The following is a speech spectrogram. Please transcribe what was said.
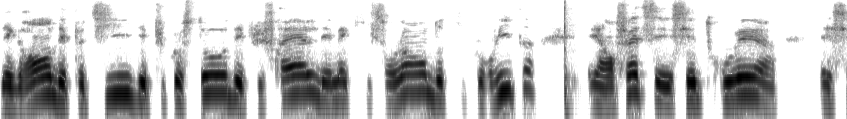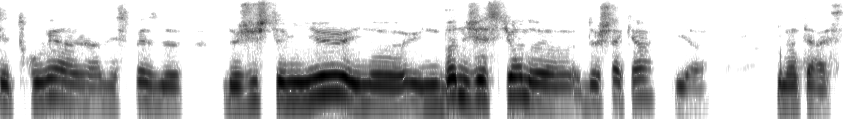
des grands, des petits, des plus costauds, des plus frêles, des mecs qui sont lents, d'autres qui courent vite. Et en fait, c'est essayer de trouver, essayer de trouver un, espèce de, juste milieu, une, une bonne gestion de, de chacun qui, euh, qui m'intéresse.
